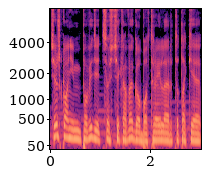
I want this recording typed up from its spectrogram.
ciężko o nim powiedzieć coś ciekawego, bo trailer to takie,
